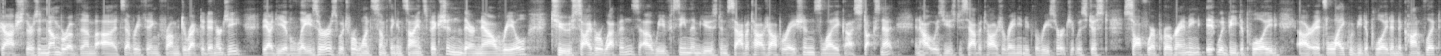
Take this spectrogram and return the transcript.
Gosh, there's a number of them. Uh, it's everything from directed energy, the idea of lasers, which were once something in science fiction, they're now real, to cyber weapons. Uh, we've seen them used in sabotage operations like uh, Stuxnet and how it was used to sabotage Iranian nuclear research. It was just software programming. It would be deployed, or its like would be deployed into conflict,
